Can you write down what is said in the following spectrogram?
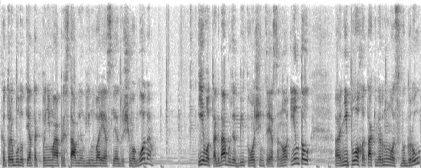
которые будут, я так понимаю, представлены в январе следующего года. И вот тогда будет битва очень интересная. Но Intel э, неплохо так вернулась в игру,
